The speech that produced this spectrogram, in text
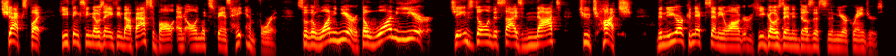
checks, but he thinks he knows anything about basketball, and all Knicks fans hate him for it. So the one year, the one year James Dolan decides not to touch the New York Knicks any longer. He goes in and does this to the New York Rangers.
